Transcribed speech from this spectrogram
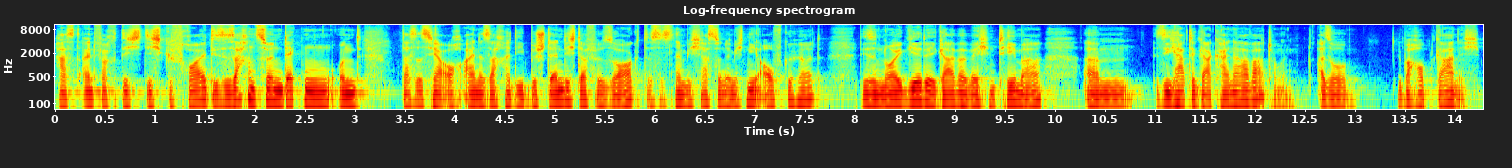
hast einfach dich, dich gefreut, diese Sachen zu entdecken. Und das ist ja auch eine Sache, die beständig dafür sorgt. Das ist nämlich, hast du nämlich nie aufgehört. Diese Neugierde, egal bei welchem Thema, ähm, sie hatte gar keine Erwartungen. Also überhaupt gar nicht.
